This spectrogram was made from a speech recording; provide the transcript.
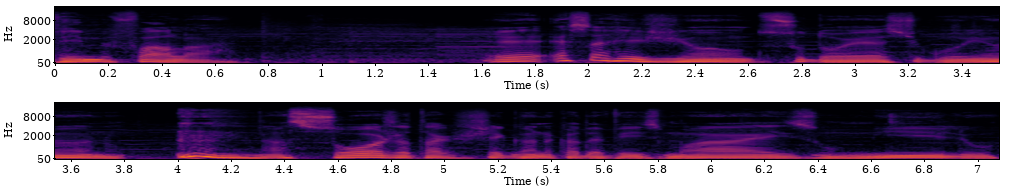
veio me falar. É, essa região do sudoeste goiano, a soja está chegando cada vez mais, o milho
